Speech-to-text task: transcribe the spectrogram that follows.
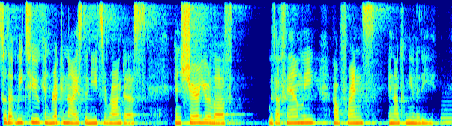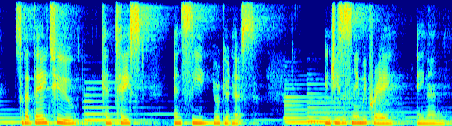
so that we too can recognize the needs around us and share your love with our family, our friends, and our community, so that they too can taste and see your goodness. In Jesus' name we pray, amen.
